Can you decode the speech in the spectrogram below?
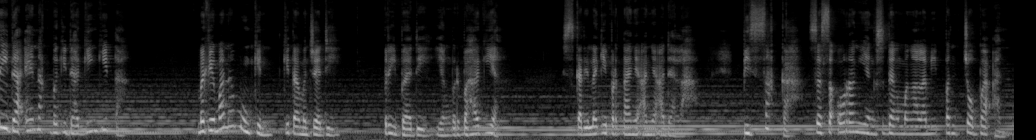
tidak enak bagi daging kita. Bagaimana mungkin kita menjadi pribadi yang berbahagia? Sekali lagi pertanyaannya adalah, bisakah seseorang yang sedang mengalami pencobaan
